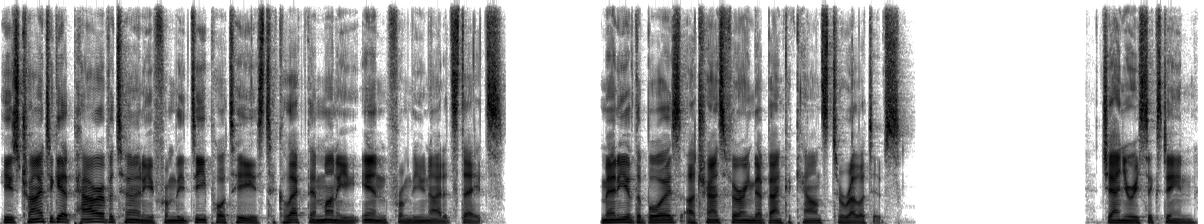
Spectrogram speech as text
He's trying to get power of attorney from the deportees to collect their money in from the United States. Many of the boys are transferring their bank accounts to relatives. January 16.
